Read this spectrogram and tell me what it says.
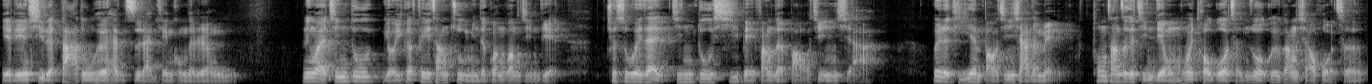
也联系了大都会和自然天空的任务。另外，京都有一个非常著名的观光景点，就是位在京都西北方的宝金峡。为了体验宝金峡的美，通常这个景点我们会透过乘坐龟冈小火车。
